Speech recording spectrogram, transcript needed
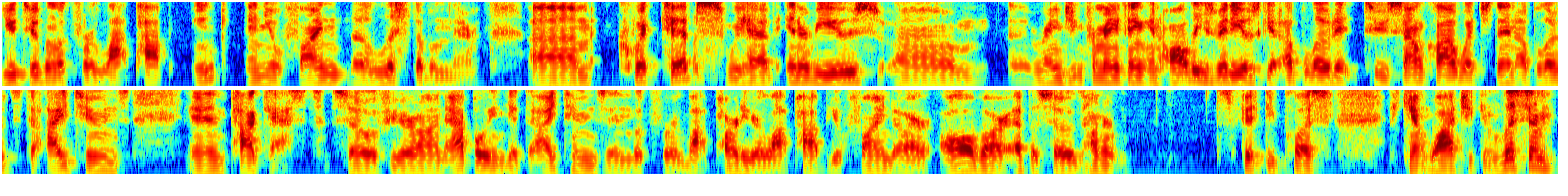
YouTube and look for Lot Pop Inc., and you'll find a list of them there. Um, quick tips we have interviews um, ranging from anything and all these videos get uploaded to soundcloud which then uploads to itunes and podcasts so if you're on apple you can get to itunes and look for lot party or lot pop you'll find our all of our episodes 150 plus. If you can't watch you can listen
